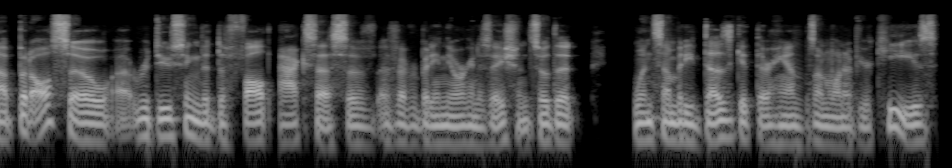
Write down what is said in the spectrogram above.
uh, but also uh, reducing the default access of of everybody in the organization, so that when somebody does get their hands on one of your keys,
